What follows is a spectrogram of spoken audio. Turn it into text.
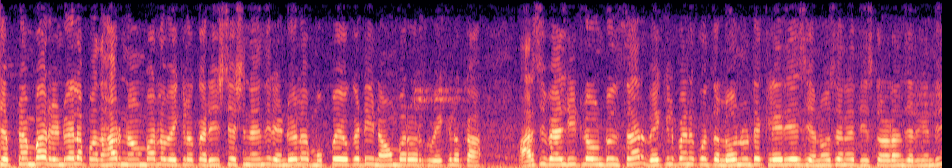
సెప్టెంబర్ రెండు వేల పదహారు నవంబర్లో వెహికల్ యొక్క రిజిస్ట్రేషన్ అయింది. రెండు వేల ముప్పై ఒకటి నవంబర్ వరకు వెహికల్ యొక్క ఆర్సీ వ్యాలిడిటీలో ఉంటుంది సార్. వెహికల్ పైన కొంత లోన్ ఉంటే క్లియర్ చేసి ఎన్ఓసీ అనేది తీసుకురావడం జరిగింది.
